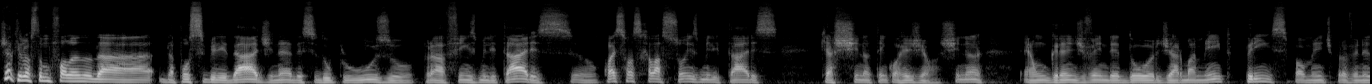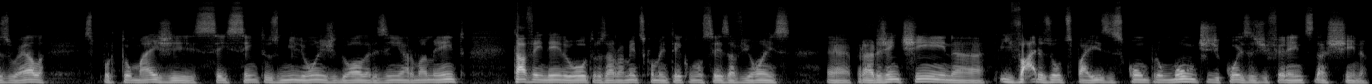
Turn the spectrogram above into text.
Já que nós estamos falando da, da possibilidade né, desse duplo uso para fins militares, quais são as relações militares que a China tem com a região? A China é um grande vendedor de armamento, principalmente para a Venezuela exportou mais de 600 milhões de dólares em armamento, está vendendo outros armamentos, comentei com vocês, aviões é, para a Argentina e vários outros países compram um monte de coisas diferentes da China.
